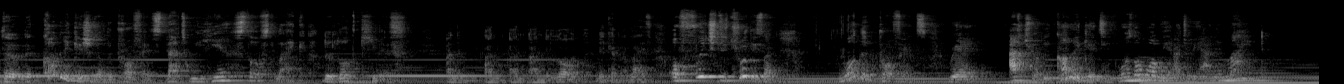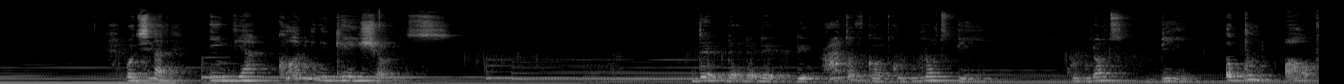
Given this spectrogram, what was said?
the, the communication of the prophets that we hear stuff like the Lord killeth and, and, and, and the Lord maketh alive. Of which the truth is that what the prophets were actually communicating was not what we actually had in mind. But you see that in their communications, the, the, the, the, the heart of God could not be could not be opened up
